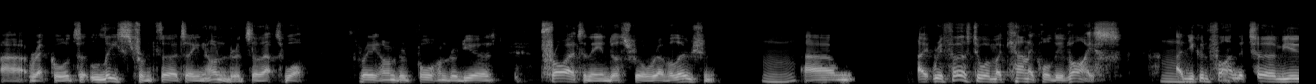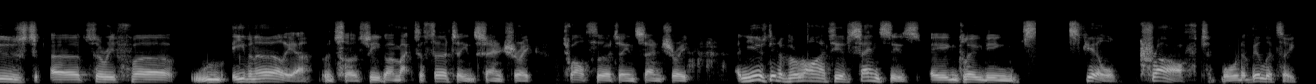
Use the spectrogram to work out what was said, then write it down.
uh, records at least from 1300. So that's what, 300, 400 years prior to the Industrial Revolution. Mm-hmm. Um, it refers to a mechanical device. Mm. And you can find the term used uh, to refer even earlier. So, so you're going back to 13th century, 12th, 13th century, and used in a variety of senses, including skill, craft, or an ability,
